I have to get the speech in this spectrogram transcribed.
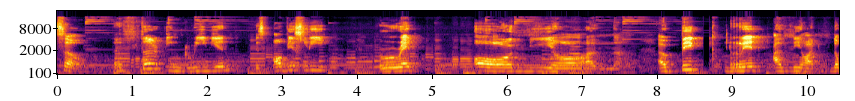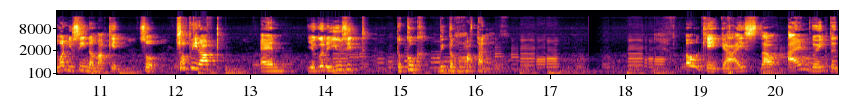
So, the third ingredient is obviously red onion. A big red onion, the one you see in the market. So, chop it up and you're gonna use it to cook with the mutton. Okay, guys, now I'm going to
